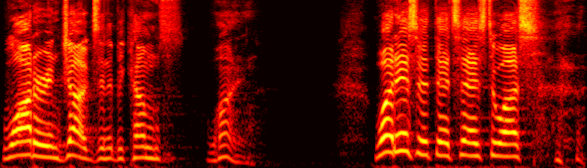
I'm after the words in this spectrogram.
water in jugs and it becomes wine? What is it that says to us,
